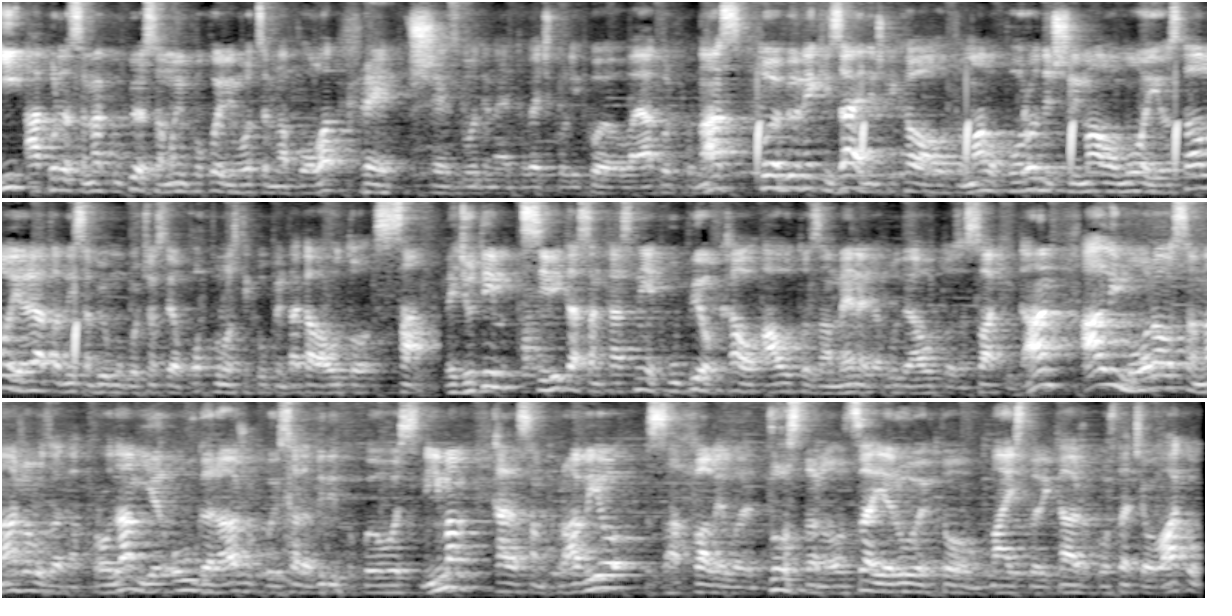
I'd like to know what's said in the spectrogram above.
i Akorda sam ja kupio sa mojim pokojnim ocem na pola, pre šest godina, eto već koliko je ovaj Akord kod nas. To je bio neki zajednički kao auto, malo porodični, malo moj i ostalo, jer ja tad nisam bio u mogućnosti da u potpunosti kupim takav auto sam. Međutim, Civica sam kasnije kupio kao auto za mene, da bude auto za svaki dan, ali morao sam nažalost da ga prodam, jer ovu garažu koju sada vidite koju ovo snimam, kada sam pravio, zafalilo je dosta novca, jer uvek to majstori kažu košta će ovako,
